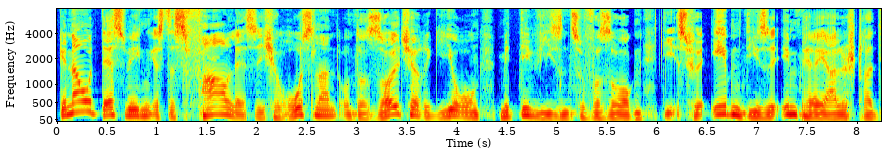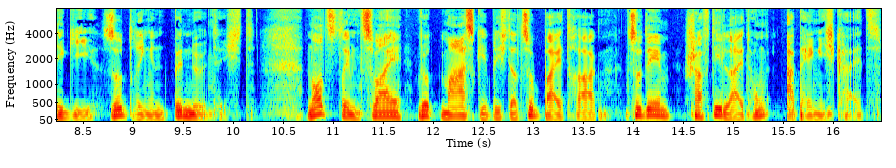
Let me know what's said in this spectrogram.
Genau deswegen ist es fahrlässig, Russland unter solcher Regierung mit Devisen zu versorgen, die es für eben diese imperiale Strategie so dringend benötigt. Nord Stream 2 wird maßgeblich dazu beitragen. Zudem schafft die Leitung Abhängigkeit.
